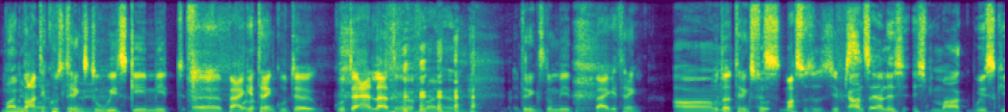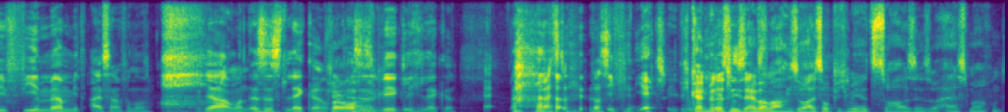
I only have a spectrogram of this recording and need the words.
Money Warte kurz, trinkst du Whisky mit äh, Beigetränk? Gute, gute Einleitung, mein Freund. trinkst du mit Beigetränk? Ähm, Oder trinkst du, es- machst du so Sips? Ganz ehrlich, ich mag Whisky viel mehr mit Eis einfach nur. Ja, Mann, es ist lecker. Bro. Es ist wirklich lecker. Weißt du, das, Ich finde jetzt Ich könnte mir das nie selber machen, so als ob ich mir jetzt zu Hause so Eis mache. Und,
